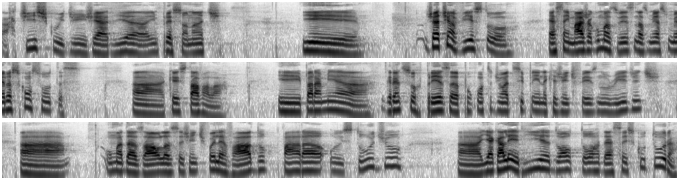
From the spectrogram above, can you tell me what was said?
artístico e de engenharia impressionante. E já tinha visto essa imagem algumas vezes nas minhas primeiras consultas ah, que eu estava lá. E, para minha grande surpresa, por conta de uma disciplina que a gente fez no Regent, ah, uma das aulas a gente foi levado para o estúdio ah, e a galeria do autor dessa escultura.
